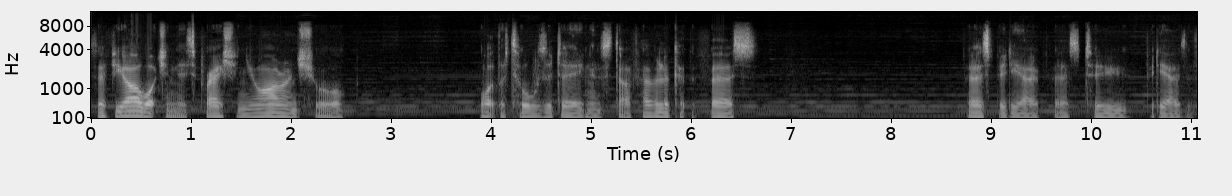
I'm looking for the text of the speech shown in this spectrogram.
So if you are watching this fresh and you are unsure what the tools are doing and stuff, have a look at the first first video, first two videos of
